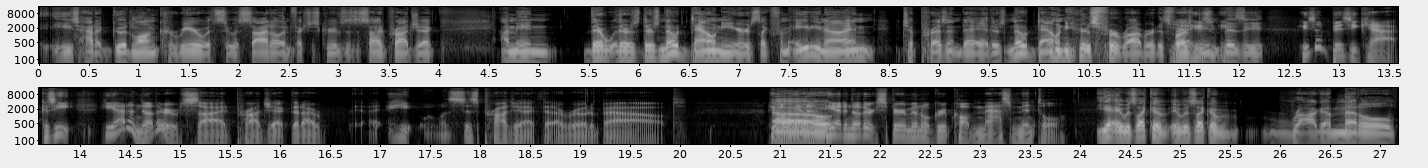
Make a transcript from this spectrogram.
he's had a good long career with Suicidal, Infectious Grooves as a side project. I mean, there there's there's no down years like from '89 to present day. There's no down years for Robert as far Yeah, as being he- busy. He's a busy cat because he he had another side project that I he what's this project that I wrote about. He, oh, he, had a- Oh. he had another experimental group called Mass Mental. Yeah, it was like a it was like a raga metal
